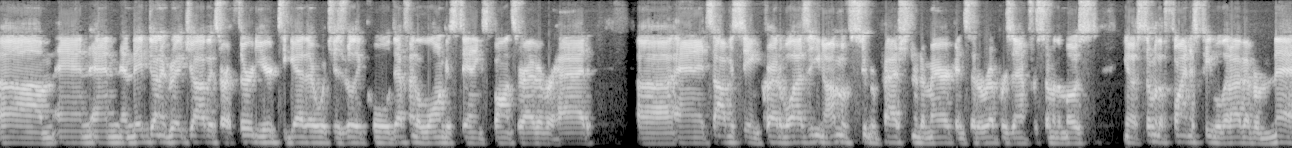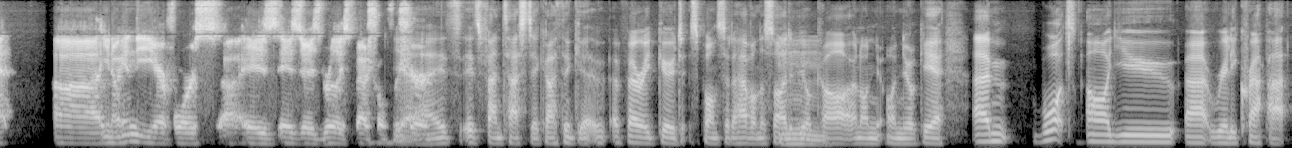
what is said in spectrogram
Um, and, and, and they've done a great job. It's our third year together, which is really cool. Definitely the longest standing sponsor I've ever had. Uh, and it's obviously incredible. As you know, I'm a super passionate American, so to represent for some of the most, you know, some of the finest people that I've ever met, uh, you know, in the Air Force uh, is, is is really special for yeah, sure. it's it's fantastic. I think a, a, very good sponsor to have on the side mm. of your mm. car and on on your gear. Um, what are you uh, really crap at?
